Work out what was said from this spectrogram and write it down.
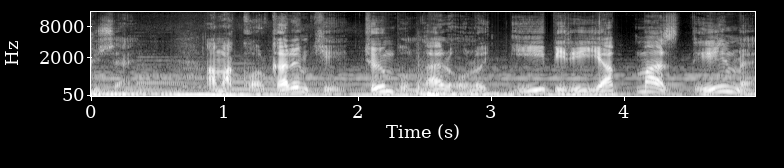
güzel. Ama korkarım ki tüm bunlar onu iyi biri yapmaz değil mi?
